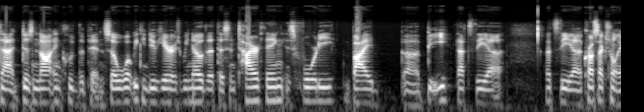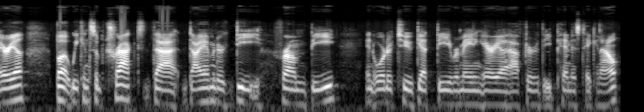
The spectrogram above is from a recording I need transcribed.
that does not include the pin. So what we can do here is we know that this entire thing is 40 by uh, B. That's the uh, that's the uh, cross-sectional area. But we can subtract that diameter D from B in order to get the remaining area after the pin is taken out.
